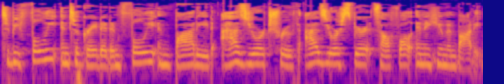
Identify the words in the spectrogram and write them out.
to be fully integrated and fully embodied as your truth, as your spirit self while in a human body.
